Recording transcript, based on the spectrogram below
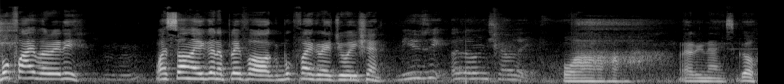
Book 5 already? Mm-hmm. What song are you gonna play for Book 5 graduation? Music Alone Challenge. Wow, very nice. Go.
